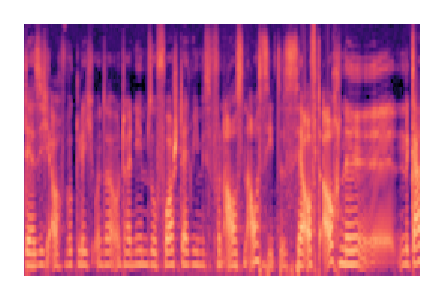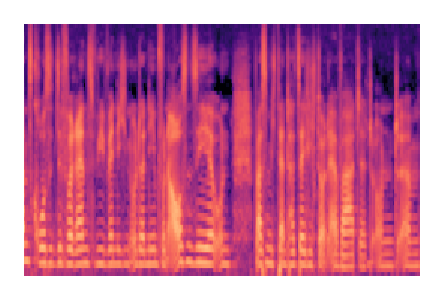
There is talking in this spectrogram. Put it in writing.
der sich auch wirklich unser Unternehmen so vorstellt, wie es von außen aussieht. Das ist ja oft auch eine, eine ganz große Differenz, wie wenn ich ein Unternehmen von außen sehe und was mich dann tatsächlich dort erwartet. Und ähm,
